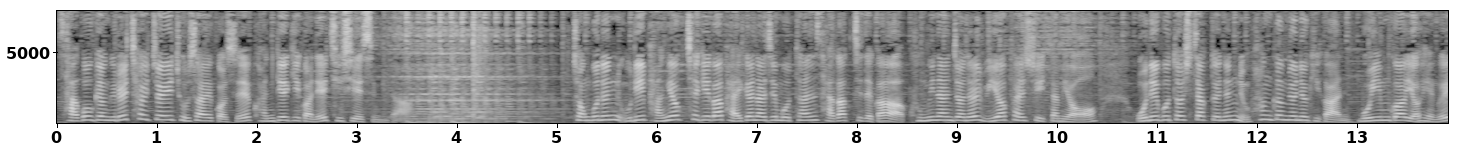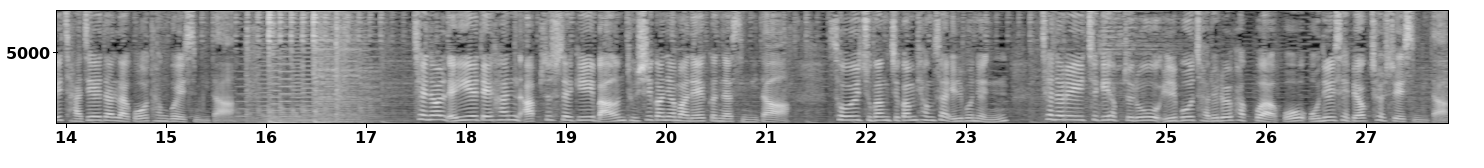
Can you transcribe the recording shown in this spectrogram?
사고 경위를 철저히 조사할 것을 관계기관에 지시했습니다. 정부는 우리 방역 체계가 발견하지 못한 사각지대가 국민 안전을 위협할 수 있다며 오늘부터 시작되는 황금 연휴 기간 모임과 여행을 자제해달라고 당부했습니다. 채널 A에 대한 압수수색이 42시간여 만에 끝났습니다. 서울중앙지검 형사 1부는 채널 A 측의 협조로 일부 자료를 확보하고 오늘 새벽 철수했습니다.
